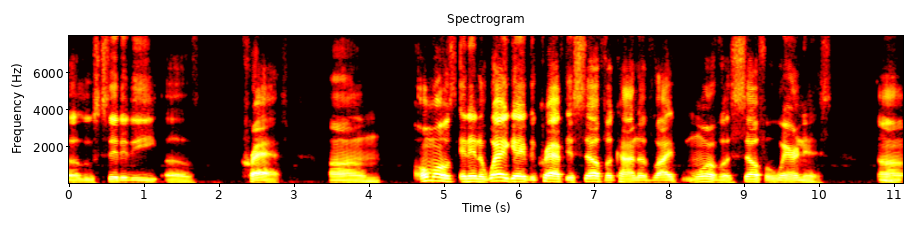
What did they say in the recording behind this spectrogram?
a lucidity of craft. Um, almost, and in a way, gave the craft itself a kind of like more of a self awareness. Um,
